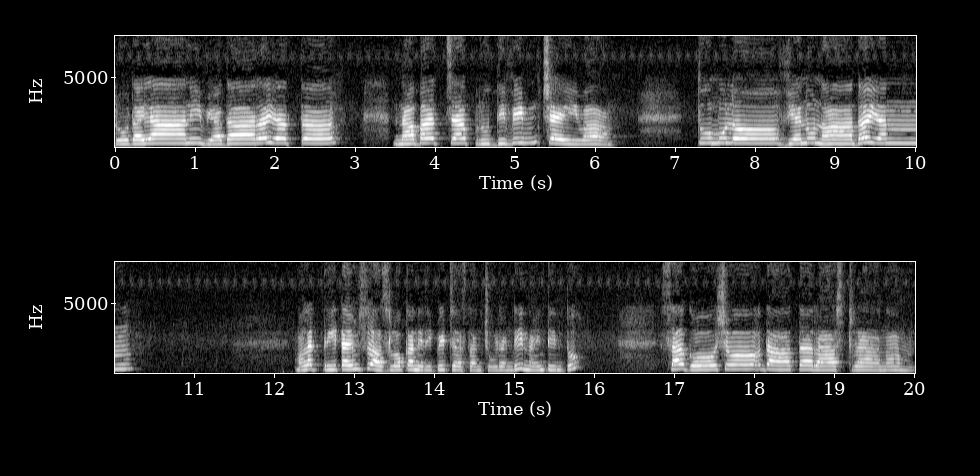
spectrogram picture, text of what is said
హృదయాన్ని వ్యధారయత్ నభచ్చ పృథివీం చైవ తుములో వ్యనునాదయన్. మళ్ళీ త్రీ టైమ్స్ ఆ శ్లోకాన్ని రిపీట్ చేస్తాను చూడండి నైన్టీన్త్. సఘోషోదాత రాష్ట్రానం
